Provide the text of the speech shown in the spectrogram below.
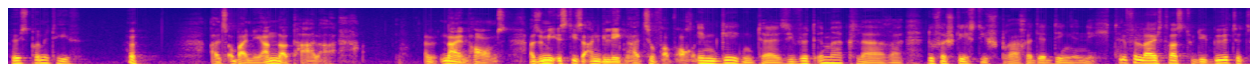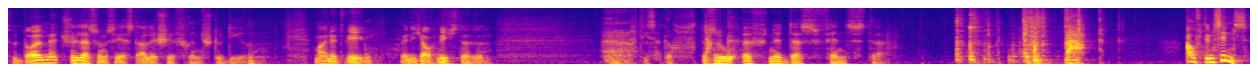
Höchst primitiv. Hm. Als ob ein Neandertaler. Äh, Nein, Holmes. Also mir ist diese Angelegenheit zu verworren. Im Gegenteil, sie wird immer klarer. Du verstehst die Sprache der Dinge nicht. Vielleicht hast du die Güte zu dolmetschen. Lass uns erst alle Chiffren studieren. Meinetwegen. Wenn ich auch nicht. Also. Ach, dieser Gestank. So öffne das Fenster. Da! Auf dem Sims.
